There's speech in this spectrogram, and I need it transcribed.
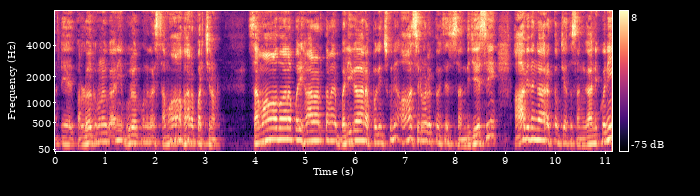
అంటే పరలోకమును కానీ భూలోకమును కానీ సమాధానపరిచినాడు. సమాధాన పరిహారార్థమైన బలిగా అప్పగించుకుని ఆ శిలువ రక్తం చేత సంధి చేసి ఆ విధంగా ఆ రక్తం చేత సంఘాన్ని కొని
